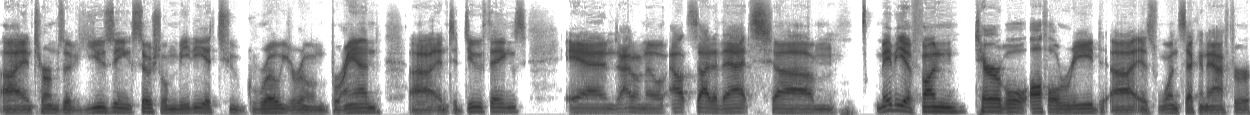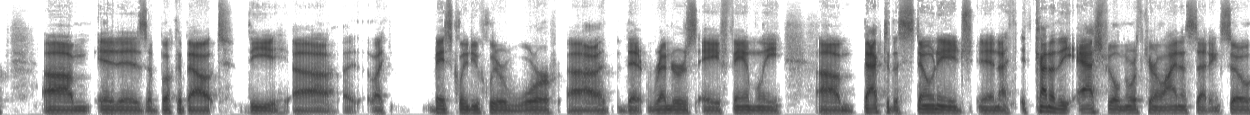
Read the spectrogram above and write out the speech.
uh, in terms of using social media to grow your own brand uh, and to do things. And I don't know, outside of that, um, maybe a fun, terrible, awful read uh, is One Second After. Um, it is a book about the uh, like basically nuclear war uh, that renders a family um, back to the Stone Age and it's kind of the Asheville, North Carolina setting. So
